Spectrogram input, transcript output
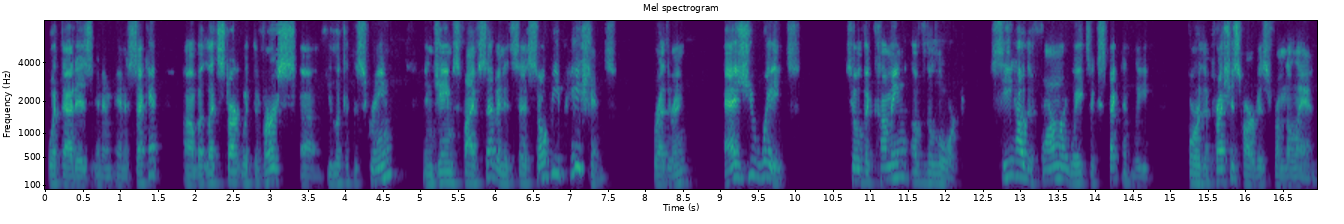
what that is in a, in a second. Uh, but let's start with the verse. Uh, if you look at the screen in James 5 7, it says, So be patient, brethren, as you wait till the coming of the Lord. See how the farmer waits expectantly for the precious harvest from the land.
